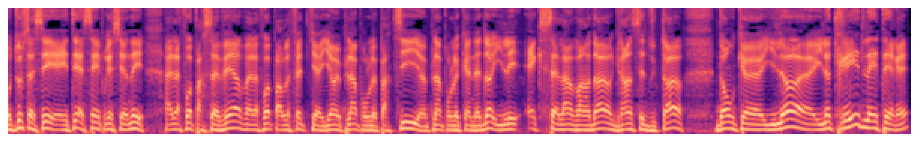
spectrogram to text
ont tous assez été assez impressionnés, à la fois par sa verve, à la fois par le fait qu'il y y a un plan pour le parti, un plan pour le Canada. Il est excellent vendeur, grand séducteur. Donc, euh, il a, euh, il a créé de l'intérêt.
